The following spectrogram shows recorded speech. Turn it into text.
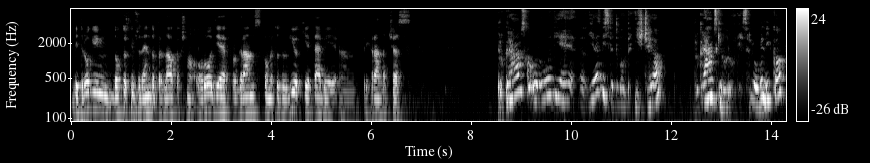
Bi drugim doktorskim študentom predlagal kakšno orodje, programsko metodologijo, ki je tebi um, prihranila čas? Programsko orodje, eh, jaz bi svetoval, da iščejo, programskih urodij je zelo veliko,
